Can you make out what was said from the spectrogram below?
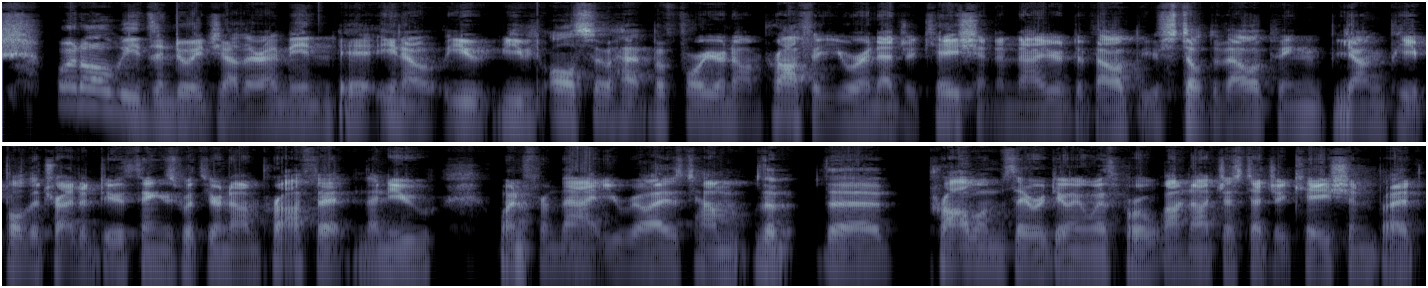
well, it all leads into each other. I mean, it, you know, you you also had before your nonprofit, you were in education, and now you're develop you're still developing young people to try to do things with your nonprofit. And then you went from that, you realized how the the problems they were dealing with were not just education, but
